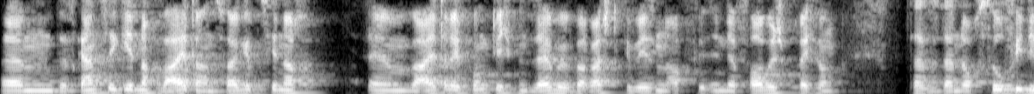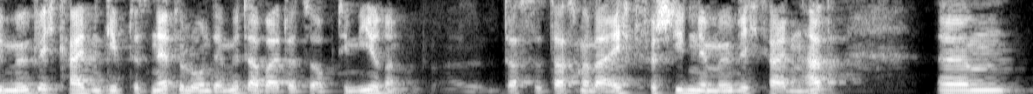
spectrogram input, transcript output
Ähm, das Ganze geht noch weiter. Und zwar gibt es hier noch ähm, weitere Punkte. Ich bin selber überrascht gewesen, auch in der Vorbesprechung, dass es dann doch so viele Möglichkeiten gibt, das Nettolohn der Mitarbeiter zu optimieren. Äh, dass, dass man da echt verschiedene Möglichkeiten hat. Ähm,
